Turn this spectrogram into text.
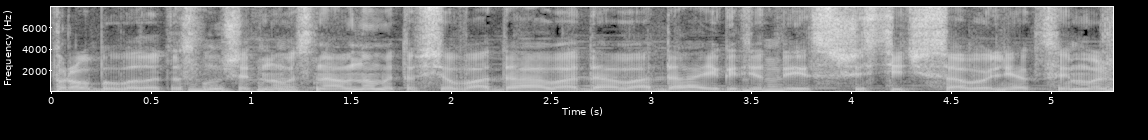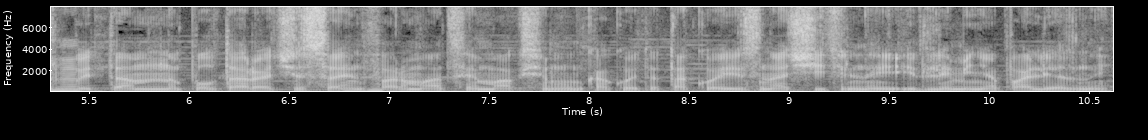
пробовал это слушать, но в основном это все вода, вода, вода, и где-то из шестичасовой лекции, может быть, там на полтора часа информации максимум какой-то такой значительный и для меня полезный.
